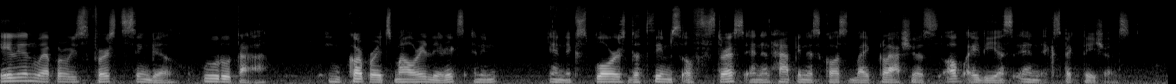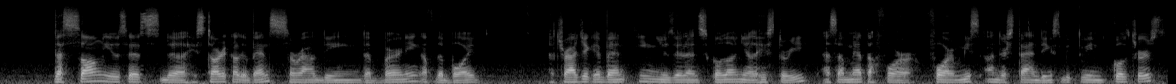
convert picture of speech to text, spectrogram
Alien Weaponry's first single, Urutaa, incorporates Maori lyrics and, in, and explores the themes of stress and unhappiness caused by clashes of ideas and expectations. The song uses the historical events surrounding the burning of the Boyd, a tragic event in New Zealand's colonial history, as a metaphor for misunderstandings between cultures,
